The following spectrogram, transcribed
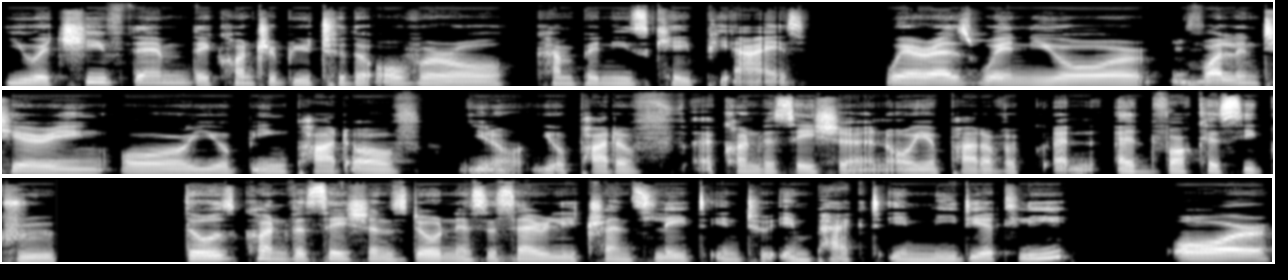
you achieve them, they contribute to the overall company's KPIs. Whereas when you're mm-hmm. volunteering or you're being part of, you know, you're part of a conversation or you're part of a, an advocacy group, those conversations don't necessarily translate into impact immediately. Or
